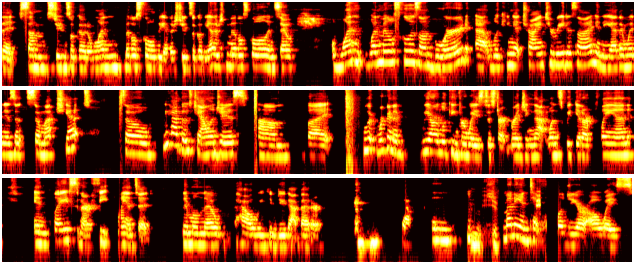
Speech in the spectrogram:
that some students will go to one middle school, the other students will go to the other middle school, and so one one middle school is on board at looking at trying to redesign, and the other one isn't so much yet. So we have those challenges, um, but we're, we're going to we are looking for ways to start bridging that. Once we get our plan in place and our feet planted, then we'll know how we can do that better. yeah And money and technology are always,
